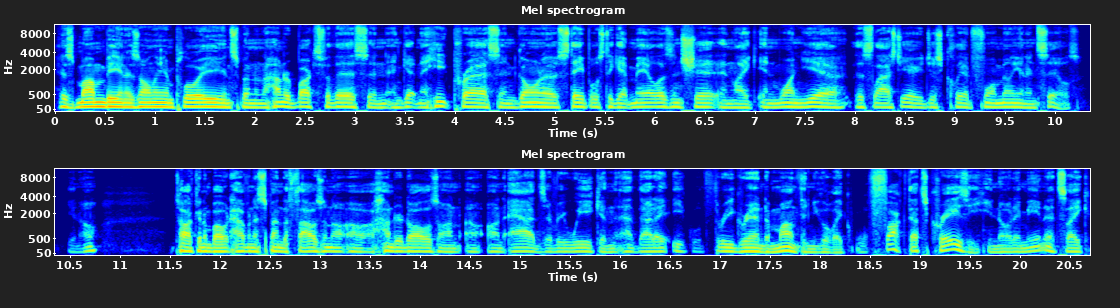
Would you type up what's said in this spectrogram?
his mom being his only employee and spending a hundred bucks for this and, and getting a heat press and going to Staples to get mailers and shit. And like in one year, this last year, he just cleared four million in sales. You know, talking about having to spend a thousand, uh, a hundred dollars on uh, on ads every week, and that equaled three grand a month. And you go like, well, fuck, that's crazy. You know what I mean? It's like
